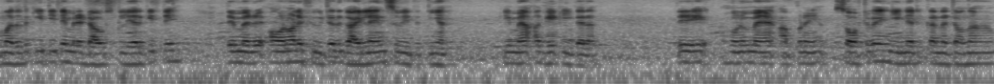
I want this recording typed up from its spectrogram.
ਮਦਦ ਕੀਤੀ ਤੇ ਮੇਰੇ ਡਾਊਟਸ ਕਲੀਅਰ ਕੀਤੇ ਤੇ ਮੇਰੇ ਆਉਣ ਵਾਲੇ ਫਿਊਚਰ ਗਾਈਡਲਾਈਨਸ ਵੀ ਦਿੱਤੀਆਂ ਕਿ ਮੈਂ ਅੱਗੇ ਕੀ ਕਰਾਂ। ਤੇ ਹੁਣ ਮੈਂ ਆਪਣੇ ਸੌਫਟਵੇਅਰ ਇੰਜੀਨੀਅਰ ਕਰਨਾ ਚਾਹੁੰਦਾ ਹਾਂ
